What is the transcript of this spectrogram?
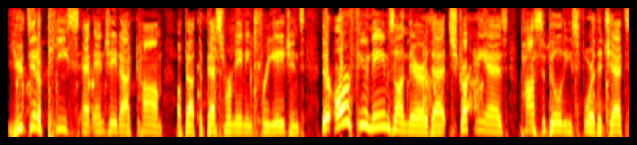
You did a piece at NJ.com about the best remaining free agents. There are a few names on there that struck me as possibilities for the Jets.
